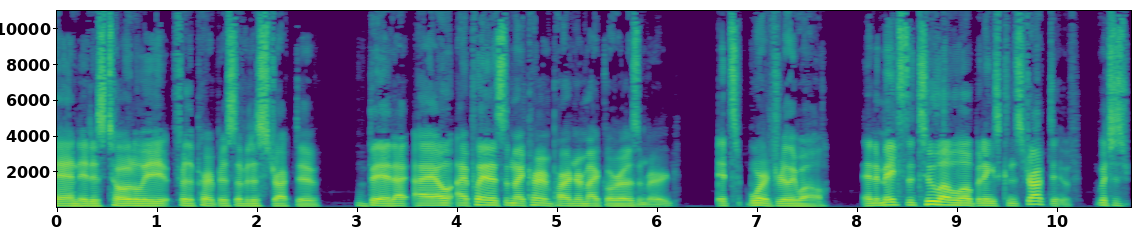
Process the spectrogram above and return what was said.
and it is totally for the purpose of a destructive bid. I, I, I play this with my current partner, Michael Rosenberg. It's worked really well, and it makes the two level openings constructive, which is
